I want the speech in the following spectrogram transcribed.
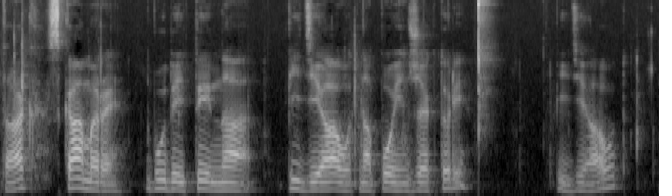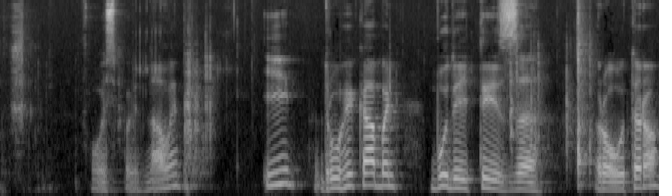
Так, з камери буде йти на PD-out на POE-інжекторі. PD-out. Ось поєднали. І другий кабель буде йти з роутера.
